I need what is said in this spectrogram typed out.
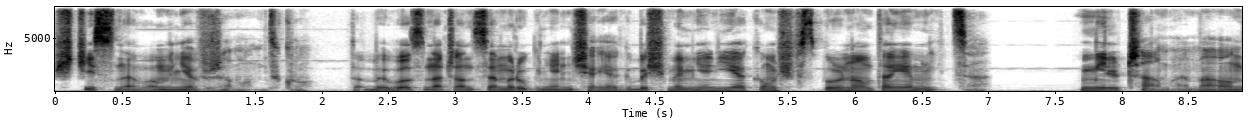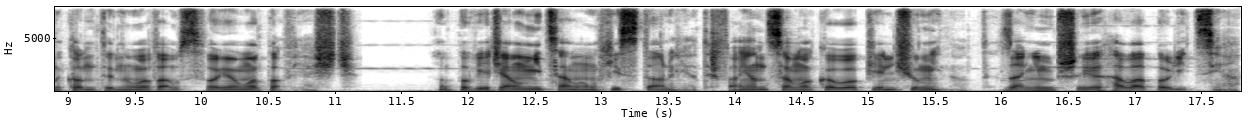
Ścisnęło mnie w żołądku. To było znaczące mrugnięcie, jakbyśmy mieli jakąś wspólną tajemnicę. Milczałem, a on kontynuował swoją opowieść. Opowiedział mi całą historię, trwającą około pięciu minut, zanim przyjechała policja.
